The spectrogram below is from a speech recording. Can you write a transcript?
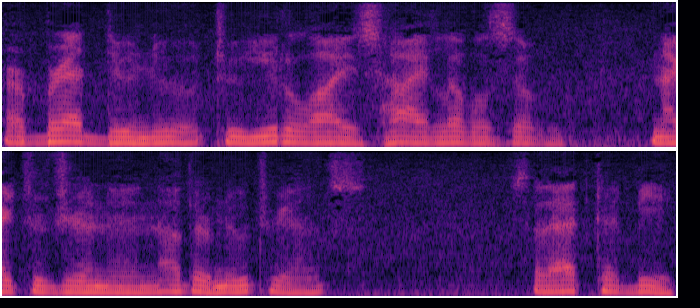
are bred to nu- to utilize high levels of nitrogen and other nutrients. So that could be.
